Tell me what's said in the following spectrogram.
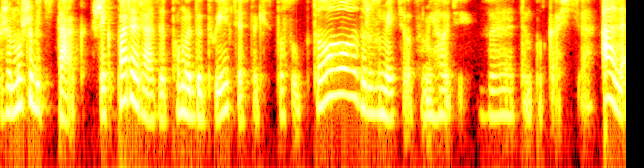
że może być tak, że jak parę razy pomedytujecie w taki sposób, to zrozumiecie, o co mi chodzi w tym podcaście. Ale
